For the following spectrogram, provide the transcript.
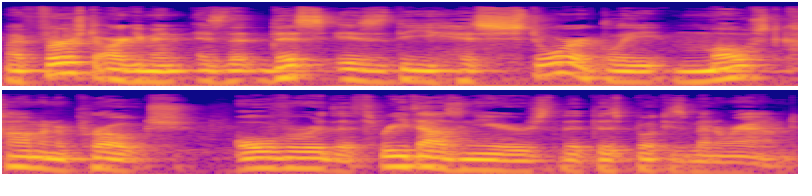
My first argument is that this is the historically most common approach over the 3,000 years that this book has been around.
